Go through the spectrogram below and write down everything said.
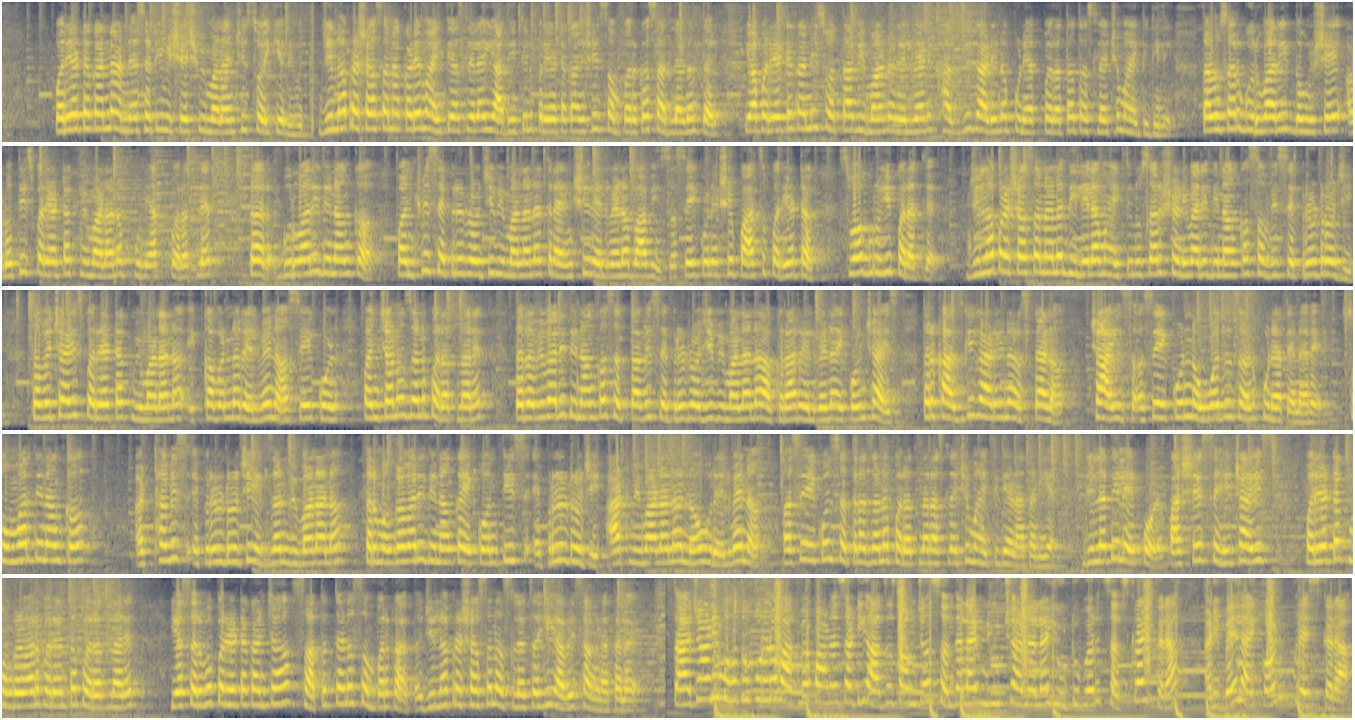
पर्यटकांना आणण्यासाठी विशेष विमानांची सोय केली होती. जिल्हा प्रशासनाकडे माहिती असलेल्या यादीतील पर्यटकांशी संपर्क साधल्यानंतर या पर्यटकांनी स्वतः विमान रेल्वे आणि खासगी गाडीनं पुण्यात परतत असल्याची माहिती दिली. त्यानुसार गुरुवारी दोनशे अडोतीस पर्यटक विमानानं पुण्यात परतलेत तर गुरुवारी दिनांक पंचवीस एप्रिल रोजी विमानानं त्र्याऐंशी रेल्वेनं बावीस असे एकोणीसशे पाच पर्यटक स्वगृही परतलेत. जिल्हा प्रशासनानं दिलेल्या माहितीनुसार शनिवारी दिनांक सव्वीस एप्रिल रोजी चव्वेचाळीस पर्यटक विमानानं एक्कावन्न रेल्वेनं असे एकूण पंच्याण्णव जण परतणार आहेत. तर रविवारी दिनांक सत्तावीस एप्रिल रोजी विमानानं अकरा रेल्वेनं एकोणचाळीस तर खाजगी गाडीनं रस्त्यानं चाळीस असे एकूण नव्वद जण पुण्यात येणार आहे सोमवार दिनांक अठ्ठावीस एप्रिल रोजी एक जण विमानानं तर मंगळवारी दिनांक एकोणतीस एप्रिल रोजी आठ विमानानं नऊ रेल्वेनं असे एकूण सतरा जण परतणार असल्याची माहिती देण्यात आली आहे. जिल्ह्यातील एकूण पाचशे सेहेचाळीस पर्यटक मंगळवारपर्यंत परतणार आहेत. या सर्व पर्यटकांच्या सातत्यानं संपर्कात जिल्हा प्रशासन असल्याचंही यावेळी सांगण्यात आलंय. ताज्या आणि महत्त्वपूर्ण बातम्या पाहण्यासाठी आजच आमच्या संध्या लाईव्ह न्यूज चॅनलला युट्यूबवर सबस्क्राईब करा आणि बेल आयकॉन प्रेस करा.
